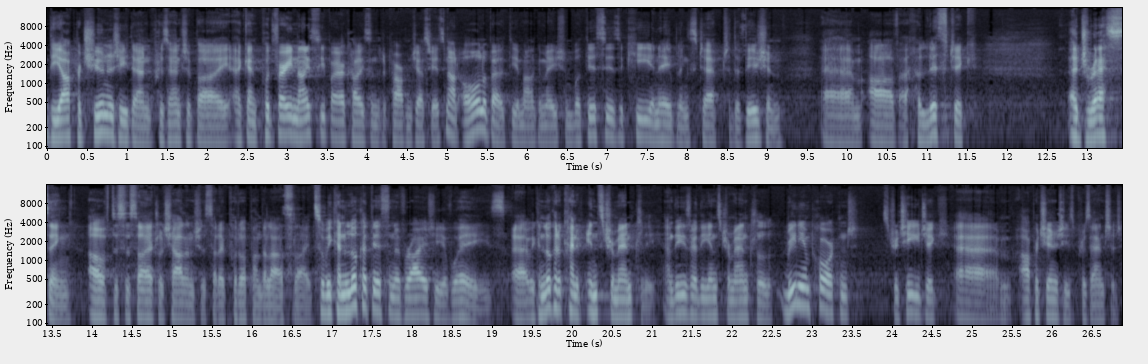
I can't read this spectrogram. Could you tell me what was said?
the opportunity then presented by, again, put very nicely by our colleagues in the department yesterday, it's not all about the amalgamation, but this is a key enabling step to the vision um, of a holistic addressing of the societal challenges that I put up on the last slide. So we can look at this in a variety of ways. Uh, we can look at it kind of instrumentally, and these are the instrumental, really important strategic um, opportunities presented.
